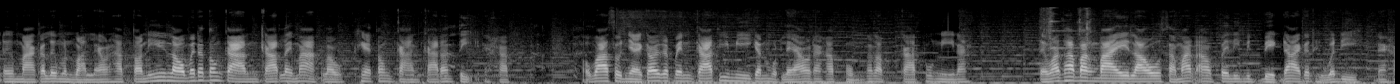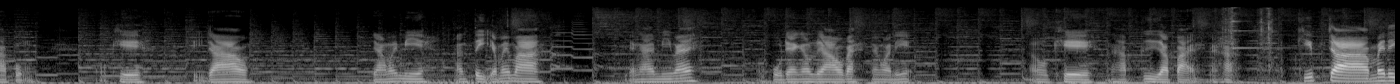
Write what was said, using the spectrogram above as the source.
เริ่มมาก็เริ่มวันๆแล้วนะครับ ตอนนี้เราไม่ได้ต้องการการ์ดอะไรมาก เราแค่ต้องการการ์ดอันตินะครับ เพราะว่าส่วนใหญ่ก็จะเป็นการ์ดที่มีกันหมดแล้วนะครับ ผมสำหรับการ์ดพวกนี้นะ แต่ว่าถ้าบางใบเราสามารถเอาไปลิมิตเบรกได้ก็ถือว่าดีนะครับผม โอเคสีดาว ยังไม่มีอันติยังไม่มายังไงมีไหมโอ้โหแดงยาวๆไปจังหวะนี้ โอเคนะครับเกลือไปนะครับคลิปจะไม่ได้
